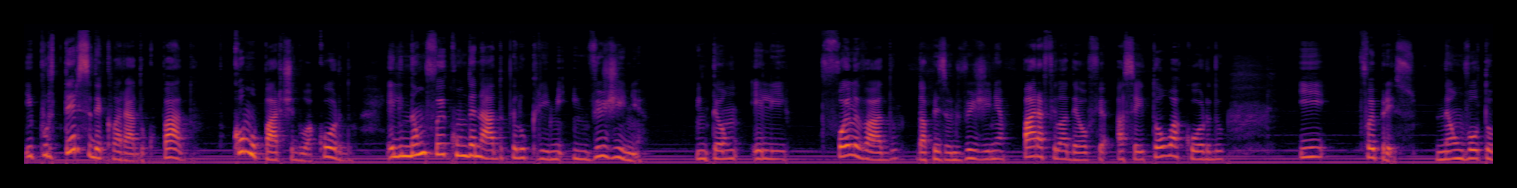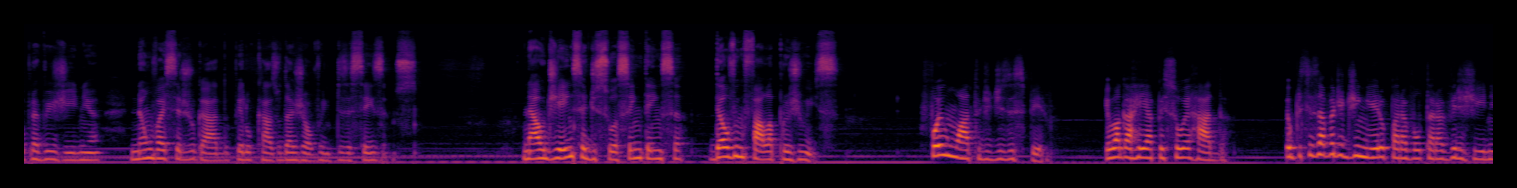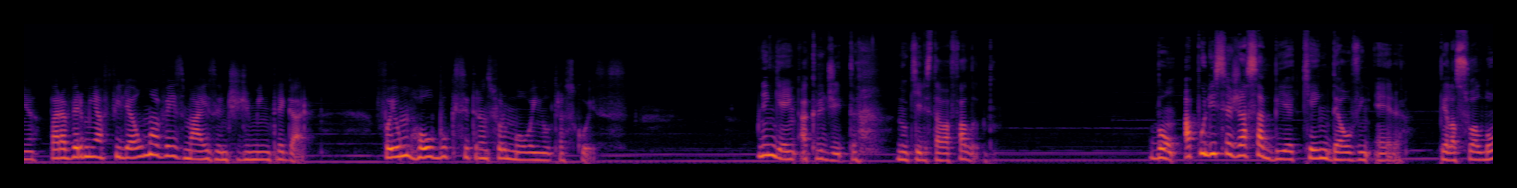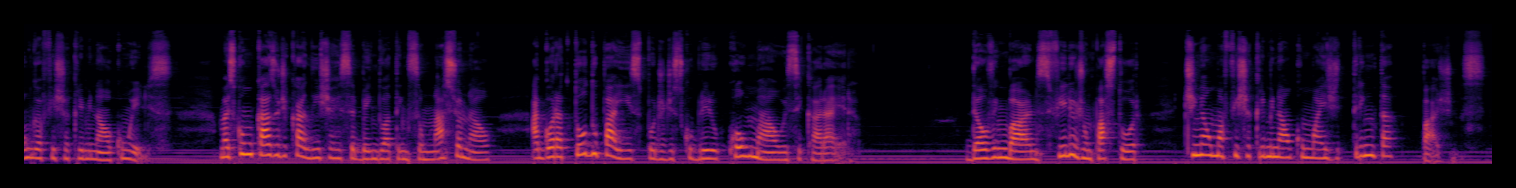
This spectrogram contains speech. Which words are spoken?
E por ter se declarado culpado, como parte do acordo, ele não foi condenado pelo crime em Virgínia. Então, ele foi levado da prisão de Virgínia para Filadélfia, aceitou o acordo e foi preso. Não voltou para Virgínia, não vai ser julgado pelo caso da jovem de 16 anos. Na audiência de sua sentença, Delvin fala para o juiz: Foi um ato de desespero. Eu agarrei a pessoa errada. Eu precisava de dinheiro para voltar à Virgínia, para ver minha filha uma vez mais antes de me entregar. Foi um roubo que se transformou em outras coisas. Ninguém acredita no que ele estava falando. Bom, a polícia já sabia quem Delvin era, pela sua longa ficha criminal com eles. Mas com o caso de Carlicha recebendo atenção nacional, agora todo o país pôde descobrir o quão mal esse cara era. Delvin Barnes, filho de um pastor, tinha uma ficha criminal com mais de 30 páginas.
